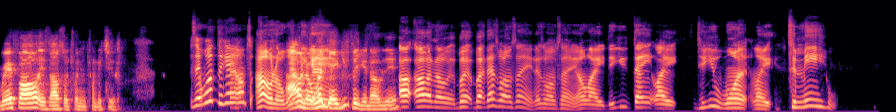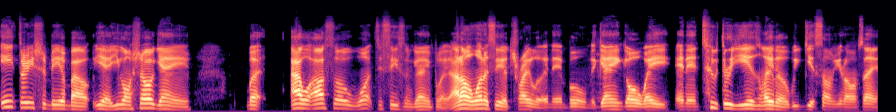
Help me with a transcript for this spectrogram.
Redfall is also 2022. Is it what the game? I'm t- I don't know. What I don't know game, what game you thinking of. Then all, all I know, but but that's what I'm saying. That's what I'm saying. I'm like, do you think like, do you want like to me, E3 should be about yeah, you are gonna show a game, but I will also want to see some gameplay. I don't want to see a trailer and then boom, the game go away, and then two, three years later we get some. You know what I'm saying?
